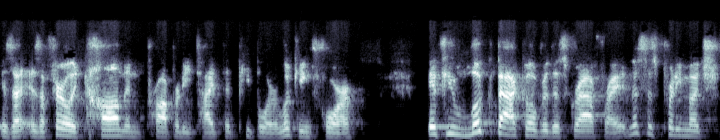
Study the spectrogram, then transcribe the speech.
is a is a fairly common property type that people are looking for. If you look back over this graph, right, and this is pretty much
